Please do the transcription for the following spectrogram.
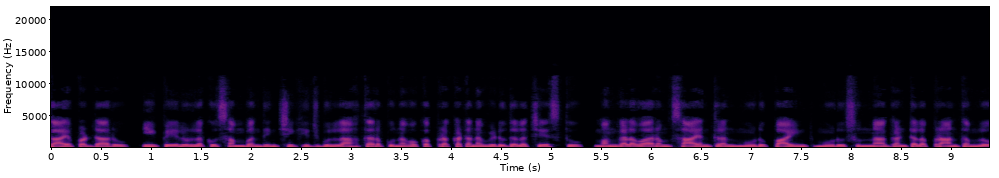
గాయపడ్డారు. ఈ పేలుళ్ళకు సంబంధించి హిజ్బుల్లాహ్ తరపున ఒక ప్రకటన విడుదల చేస్తూ మంగళవారం సాయంత్రం మూడు పాయింట్ మూడు సున్నా గంటల ప్రాంతంలో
